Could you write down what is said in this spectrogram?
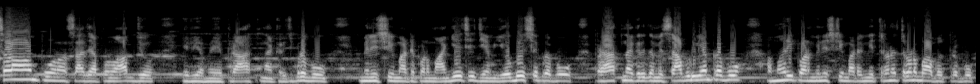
સંપૂર્ણ સાજાપણું આપજો એવી અમે પ્રાર્થના કરી છે. પ્રભુ મિનિસ્ટ્રી માટે પણ માંગીએ છીએ, જેમ છે, પ્રભુ, પ્રાર્થના કરી તમે સાંભળ્યું એમ, પ્રભુ. અમારી પણ મિનિસ્ટ્રી માટેની ત્રણે ત્રણ બાબત, પ્રભુ.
